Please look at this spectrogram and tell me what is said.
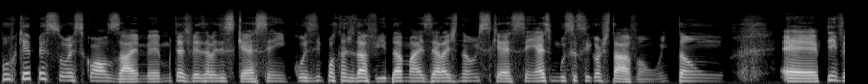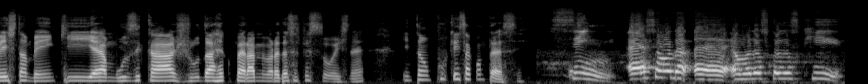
por que pessoas com Alzheimer, muitas vezes elas esquecem coisas importantes da vida, mas elas não esquecem as músicas que gostavam? Então, é, tem vezes também que a música ajuda a recuperar a memória dessas pessoas, né? Então, por que isso acontece? Sim, essa é uma, da, é, é uma das coisas que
